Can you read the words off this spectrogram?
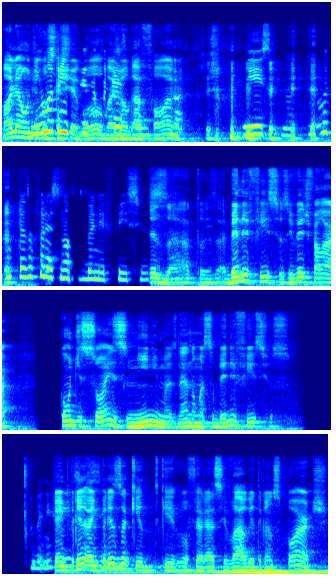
olha onde Nenhuma você chegou, vai jogar fora. isso, nenhuma outra empresa oferece nossos benefícios, né. Exato, exa benefícios, em vez de falar condições mínimas, né? Não são benefícios. A, empre a, empresa que, que oferece vale transporte,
